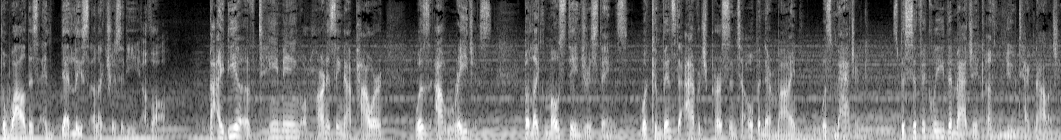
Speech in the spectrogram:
the wildest and deadliest electricity of all. The idea of taming or harnessing that power was outrageous. But like most dangerous things, what convinced the average person to open their mind was magic, specifically the magic of new technology.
